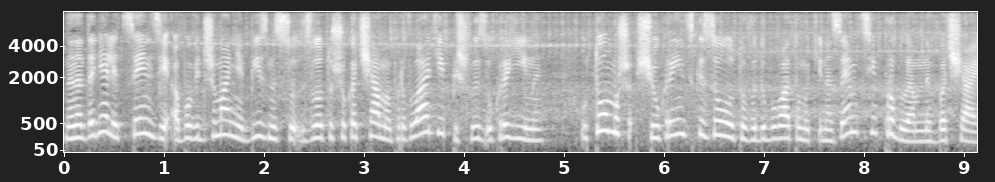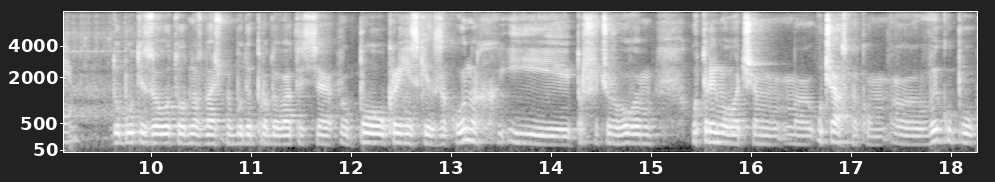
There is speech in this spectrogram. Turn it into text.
ненадання ліцензії або віджимання бізнесу золотошукачами при владі пішли з України. У тому ж, що українське золото видобуватимуть іноземці, проблем не вбачає. Добути золото однозначно буде продаватися по українських законах, і першочерговим отримувачем, е, учасником е, викупу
